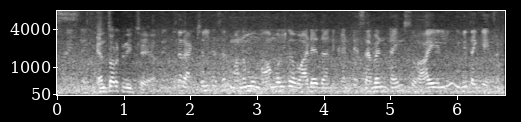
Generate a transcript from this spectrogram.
mosquitoes ఎంతవరకు రీచ్ చేయాలి? సార్ యాక్చువల్గా సార్ మనము మామూలుగా వాడేదానికంటే సెవెన్ టైమ్స్ ఆయిల్ ఇవి తగ్గాయి సార్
